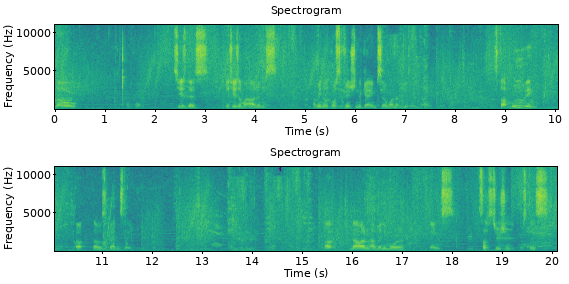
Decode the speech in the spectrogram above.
No! Okay. Let's use this. Just all my items. I mean, look what's the finish in the game, so why not use them? Stop moving! Oh, that was a bad mistake. Oh, now I don't have any more things. Substitution. What's this?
